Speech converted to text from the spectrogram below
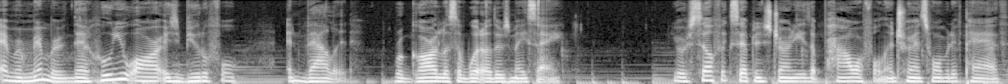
and remember that who you are is beautiful and valid, regardless of what others may say. Your self acceptance journey is a powerful and transformative path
